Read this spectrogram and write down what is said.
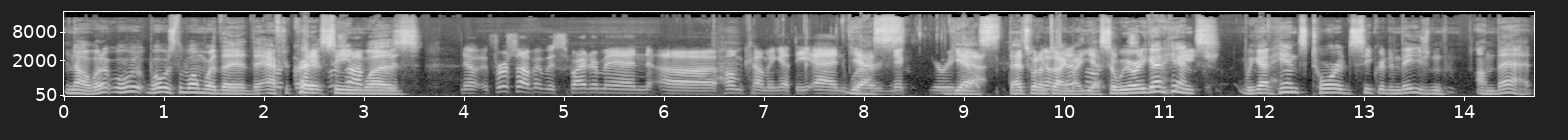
no what, what what was the one where the the after credit first scene off, was. No, first off, it was Spider-Man: uh, Homecoming at the end. Where Yes. Nick Fury, Yes, that's what I'm No, talking about. Yes, so we already got Secret hints. We got hints towards Secret Invasion on that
